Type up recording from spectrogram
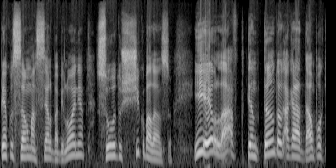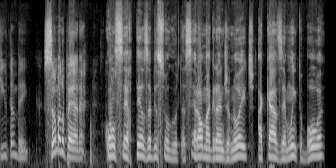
percussão Marcelo Babilônia, surdo Chico Balanço. E eu lá tentando agradar um pouquinho também. Samba no pé, né? Com certeza absoluta. Será uma grande noite, a casa é muito boa.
